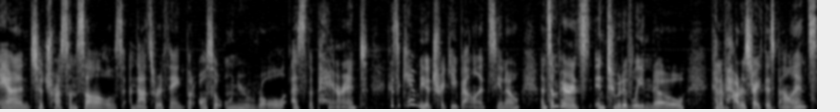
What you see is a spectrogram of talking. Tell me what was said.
and to trust themselves and that sort of thing, but also own your role as the parent because it can be a tricky balance, you know? And some parents intuitively know kind of how to strike this balance.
